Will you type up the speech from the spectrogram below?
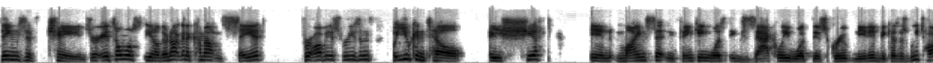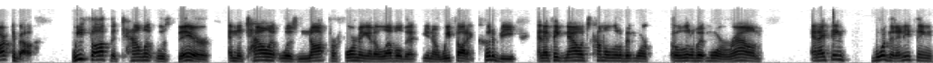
things have changed, or it's almost, you know, they're not going to come out and say it for obvious reasons, but you can tell a shift in mindset and thinking was exactly what this group needed because as we talked about, we thought the talent was there and the talent was not performing at a level that, you know, we thought it could be. And I think now it's come a little bit more a little bit more around. And I think more than anything,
